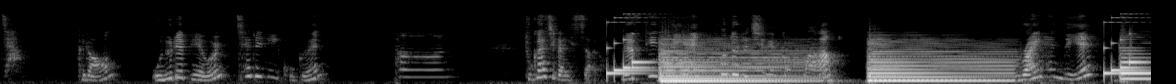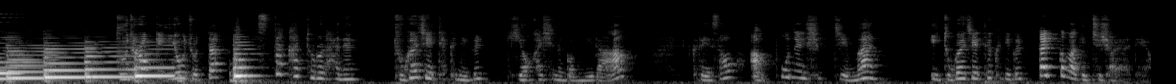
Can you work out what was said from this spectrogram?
자, 그럼 오늘의 배울 체르니 곡은 탕! 두 가지가 있어요. left hand에 코드를 치는 것과 right hand에 부드럽게 이어줬다 스타카토를 하는 두 가지의 테크닉을 기억하시는 겁니다. 그래서 악보는 쉽지만 이 두 가지의 테크닉을 깔끔하게 치셔야 돼요.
